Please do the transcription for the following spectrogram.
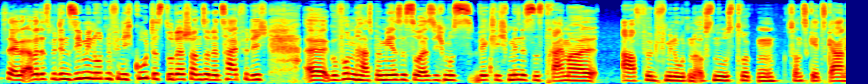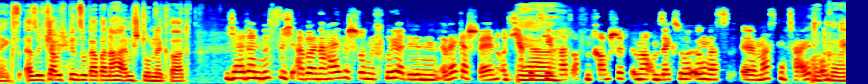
Sehr gut. Aber das mit den sieben Minuten finde ich gut, dass du da schon so eine Zeit für dich äh, gefunden hast. Bei mir ist es so, also ich muss wirklich mindestens dreimal A, fünf Minuten auf Snooze drücken, sonst geht's gar nichts. Also ich glaube, ich bin sogar bei einer halben Stunde gerade. Ja, dann müsste ich aber eine halbe Stunde früher den Wecker stellen. Und ich habe ja. jetzt hier gerade auf dem Traumschiff immer um 6 Uhr irgendwas äh, Maskenzeit. Oh und Gott,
